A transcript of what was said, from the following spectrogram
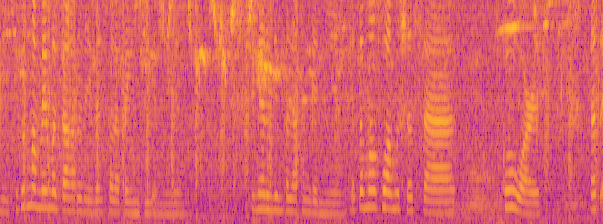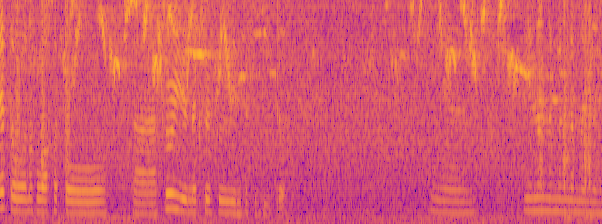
Yan. Mamaya magkakaroon na event pala pa yung GM yun. Eh, meron din pala akong ganyan. Ito, makukuha mo siya sa School Wars. Tapos ito, nakuha ko to sa Suryun. Nagsusuryun kasi dito. Ayan. Yan lang naman laman ng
